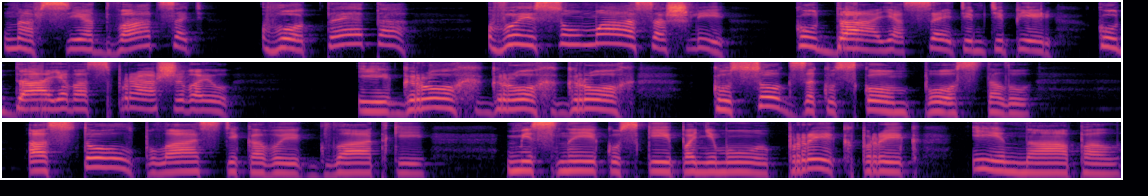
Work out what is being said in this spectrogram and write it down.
На все двадцать? Вот это? Вы с ума сошли! Куда я с этим теперь? Куда я вас спрашиваю?» И грох, грох, грох, кусок за куском по столу а стол пластиковый, гладкий, мясные куски по нему прыг-прыг и на пол,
